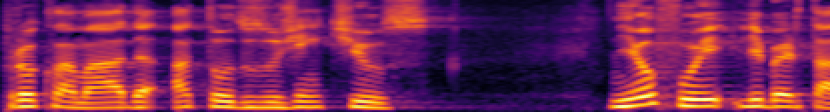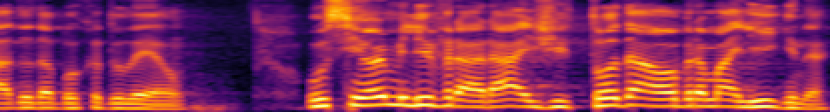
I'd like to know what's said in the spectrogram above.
proclamada a todos os gentios. E eu fui libertado da boca do leão. O Senhor me livrará de toda obra maligna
